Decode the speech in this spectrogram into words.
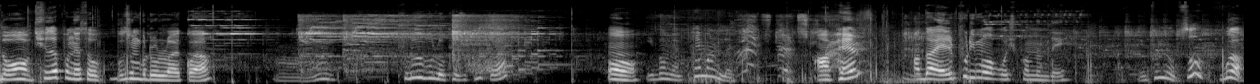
너 휴대폰에서 무슨 브롤로 할 거야? 아 블루블루 계속 할 거야? 어. 이번엔 팸 할래. 아, 뱀? 아, 나 엘프리모 하고 싶었는데. 인터넷 없어? 뭐야?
